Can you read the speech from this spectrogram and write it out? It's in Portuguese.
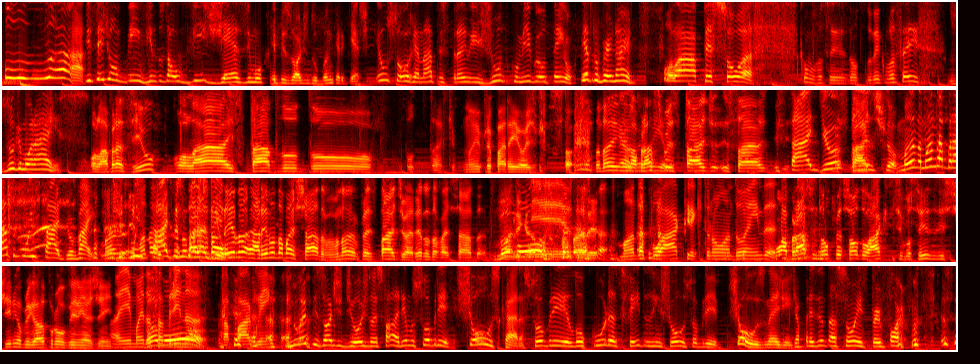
Olá! E sejam bem-vindos ao vigésimo episódio do Bunkercast. Eu sou o Renato Estranho e junto comigo eu tenho Pedro Bernardes. Olá, pessoas! Como vocês estão? Tudo bem com vocês? Zug Moraes. Olá, Brasil. Olá, estado do Puta, que não me preparei hoje, pessoal. Mandar um abraço pro estádio, estádio. Estádio. Estádio. Isso. Manda, manda abraço pro estádio, vai. Manda, estádio no estádio Brasil. da Arena, Arena da Baixada. Vamos mandar pro estádio, Arena da Baixada. Vamos! Obrigado, manda pro Acre, que tu não mandou ainda. Um abraço então pro pessoal do Acre. Se vocês existirem, obrigado por ouvirem a gente. Aí, mãe da Vamos! Sabrina, tá pago, hein? No episódio de hoje, nós falaremos sobre shows, cara. Sobre loucuras feitas em shows, sobre shows, né, gente? Apresentações, performances performances.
